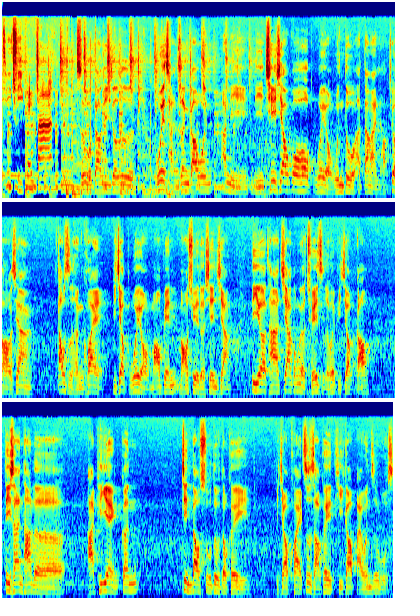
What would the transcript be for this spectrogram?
积极开发。十五道具就是。不会产生高温啊！你你切削过后不会有温度啊，当然就好像刀子很快，比较不会有毛边毛屑的现象。第二，它加工的锤子会比较高。第三，它的 RPM 跟进刀速度都可以。比较快，至少可以提高百分之五十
